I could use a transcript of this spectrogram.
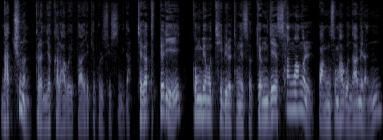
낮추는 그런 역할을 하고 있다. 이렇게 볼 수 있습니다. 제가 특별히 공병호 TV를 통해서 경제 상황을 방송하고 나면은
